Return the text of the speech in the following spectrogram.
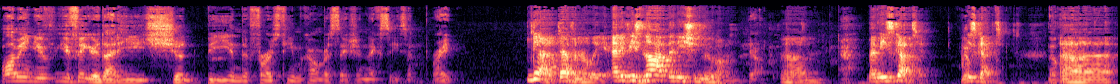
Well, I mean, you you figure that he should be in the first team conversation next season, right? Yeah, definitely. And if he's not, then he should move on. Yeah. Um, I mean, he's got to. Yep. He's got to. Okay. Uh,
